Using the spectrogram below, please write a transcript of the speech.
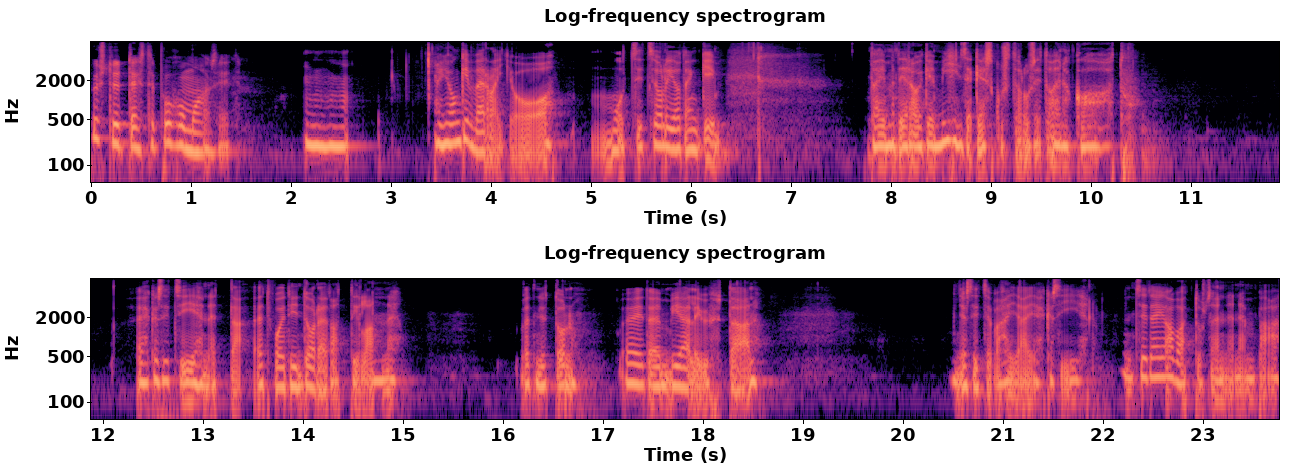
Pystyttekö te puhumaan siitä? Mm-hmm. Jonkin verran joo, mutta sitten se oli jotenkin, tai en mä tiedä oikein mihin se keskustelu sitten aina kaatu. Ehkä sitten siihen, että, että voitiin todeta tilanne, että nyt on, ei tee mieli yhtään. Ja sitten se vähän jäi ehkä siihen. Sitten ei avattu sen enempää.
